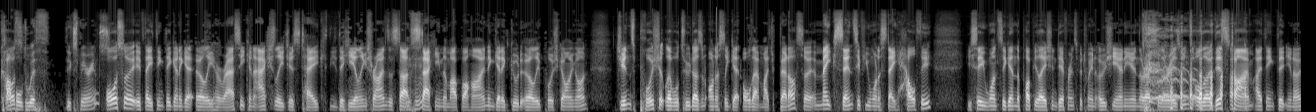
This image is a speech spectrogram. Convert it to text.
coupled with the experience. Also, if they think they're going to get early harass, he can actually just take the, the healing shrines and start Mm-hmm. stacking them up behind and get a good early push going on. Jhin's push at level 2 doesn't honestly get all that much better, so it makes sense if you want to stay healthy. You see once again the population difference between Oceania and the rest of the regions. Although this time, I think that you know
